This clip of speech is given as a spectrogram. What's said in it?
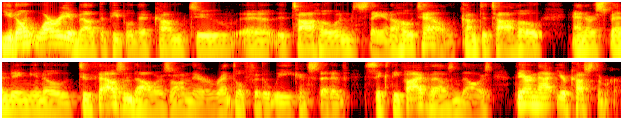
you don't worry about the people that come to uh, Tahoe and stay in a hotel, come to Tahoe and are spending, you know, $2,000 on their rental for the week instead of $65,000. They're not your customer.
